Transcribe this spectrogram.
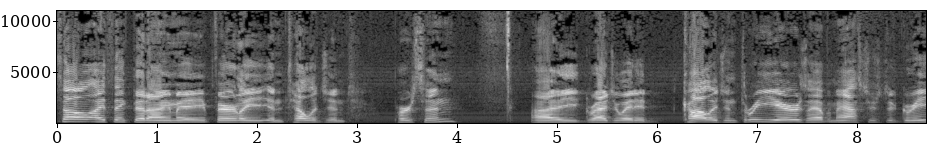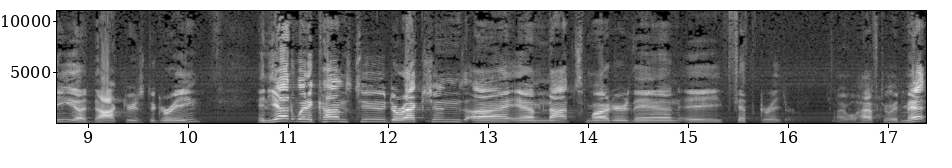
So I think that I'm a fairly intelligent person. I graduated college in three years. I have a master's degree, a doctor's degree. And yet, when it comes to directions, I am not smarter than a fifth grader. I will have to admit.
